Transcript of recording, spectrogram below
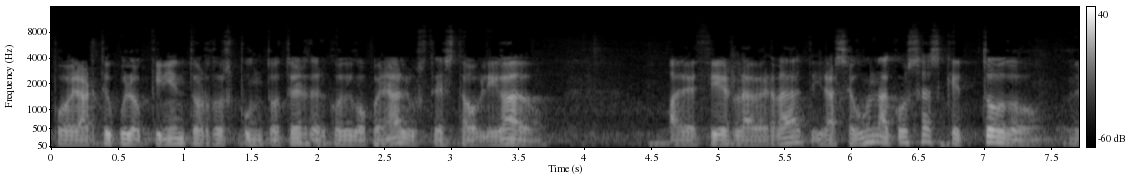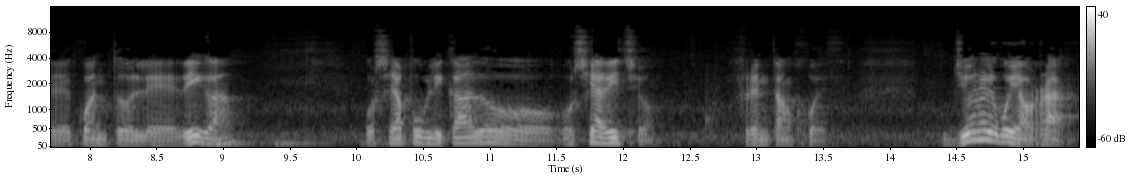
por el artículo 502.3 del Código Penal. Usted está obligado a decir la verdad. Y la segunda cosa es que todo eh, cuanto le diga o se ha publicado o, se ha dicho frente a un juez. Yo no le voy a ahorrar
